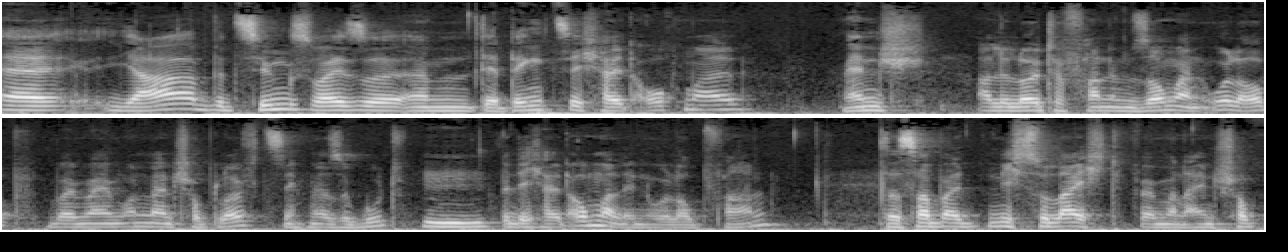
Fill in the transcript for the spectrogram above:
Äh, ja, beziehungsweise ähm, der denkt sich halt auch mal, Mensch, alle Leute fahren im Sommer in Urlaub, bei meinem Online-Shop läuft es nicht mehr so gut, mhm. will ich halt auch mal in Urlaub fahren. Das ist aber halt nicht so leicht, wenn man einen Shop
